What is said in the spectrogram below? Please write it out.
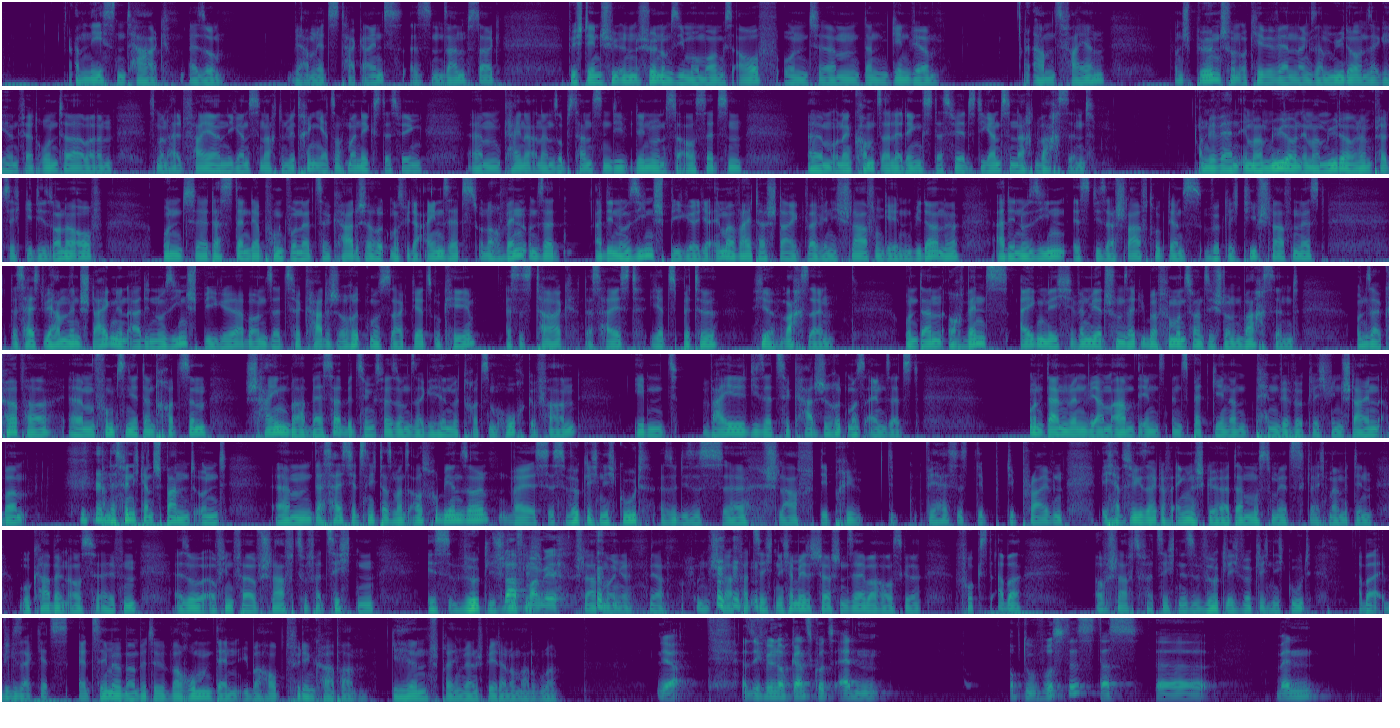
am nächsten Tag, also wir haben jetzt Tag 1, es ist ein Samstag, wir stehen schön, schön um 7 Uhr morgens auf und ähm, dann gehen wir abends feiern und spüren schon, okay, wir werden langsam müde, unser Gehirn fährt runter, aber dann ist man halt feiern die ganze Nacht und wir trinken jetzt auch mal nichts, deswegen ähm, keine anderen Substanzen, die, denen wir uns da aussetzen. Ähm, und dann kommt es allerdings, dass wir jetzt die ganze Nacht wach sind. Und wir werden immer müder und immer müder und dann plötzlich geht die Sonne auf. Und äh, das ist dann der Punkt, wo der zirkadische Rhythmus wieder einsetzt. Und auch wenn unser Adenosinspiegel ja immer weiter steigt, weil wir nicht schlafen gehen, wieder, ne? Adenosin ist dieser Schlafdruck, der uns wirklich tief schlafen lässt. Das heißt, wir haben einen steigenden Adenosinspiegel, aber unser zirkadischer Rhythmus sagt jetzt, okay, es ist Tag, das heißt, jetzt bitte hier wach sein. Und dann, auch wenn es eigentlich, wenn wir jetzt schon seit über 25 Stunden wach sind unser Körper ähm, funktioniert dann trotzdem scheinbar besser, beziehungsweise unser Gehirn wird trotzdem hochgefahren, eben weil dieser zirkadische Rhythmus einsetzt. Und dann, wenn wir am Abend ins, ins Bett gehen, dann pennen wir wirklich wie ein Stein. Aber das finde ich ganz spannend. Und ähm, das heißt jetzt nicht, dass man es ausprobieren soll, weil es ist wirklich nicht gut. Also dieses äh, Schlaf, wie heißt es, depriven. Ich habe es wie gesagt auf Englisch gehört, da musst du mir jetzt gleich mal mit den Vokabeln aushelfen. Also auf jeden Fall auf Schlaf zu verzichten ist wirklich Schlafmangel. Wirklich Schlafmangel, ja. Und Schlaf verzichten. Ich habe mir das ja schon selber rausgefuchst, aber auf Schlaf zu verzichten ist wirklich, wirklich nicht gut. Aber wie gesagt, jetzt erzähl mir mal bitte, warum denn überhaupt für den Körper? Gehirn sprechen wir dann später nochmal drüber. Ja, also ich will noch ganz kurz adden, ob du wusstest, dass äh, wenn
